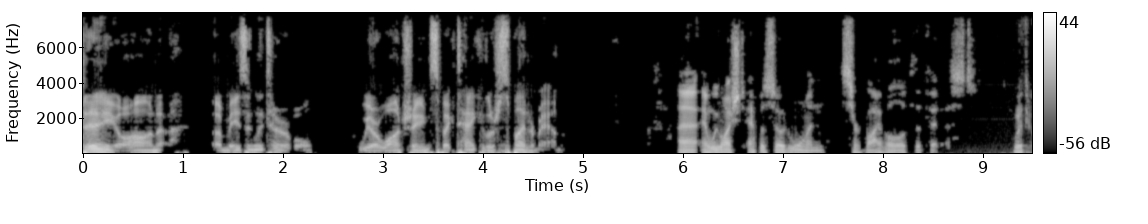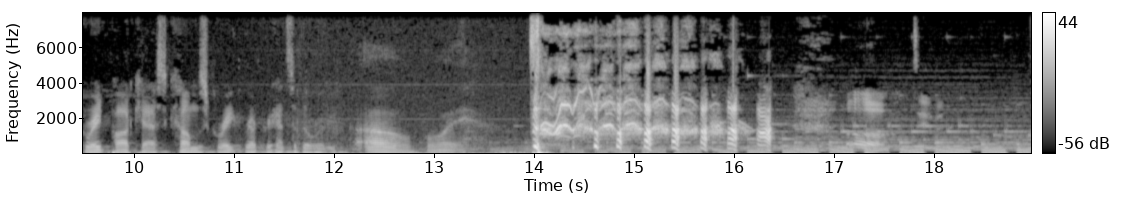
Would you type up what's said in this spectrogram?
Today on Amazingly Terrible, we are watching Spectacular Spider-Man. Uh, and we watched episode one, Survival of the Fittest. With great podcast comes great reprehensibility. Oh boy. oh, David.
